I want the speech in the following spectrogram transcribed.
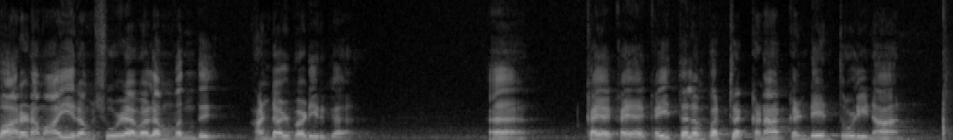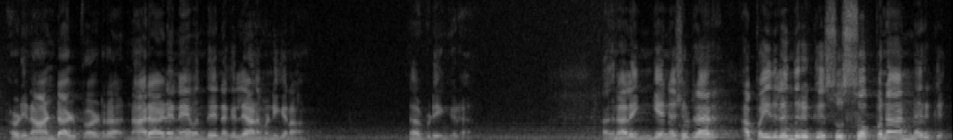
வாரணம் ஆயிரம் சூழ வளம் வந்து ஆண்டாள் பாடியிருக்கா. ஆ, க க கைத்தலம் பற்ற கணாக்கண்டேன் தோழினான். அப்படின்னு ஆண்டாள் பாடுறா. நாராயணனே வந்து என்னை கல்யாணம் பண்ணிக்கிறான். அப்படிங்கிற அதனால் இங்கே என்ன சொல்கிறார் அப்போ இதுலேருந்து இருக்குது சுஸ்வப்னான்னு இருக்குது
